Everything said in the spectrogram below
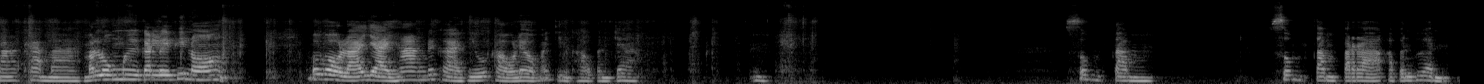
มาค่ะมา มาลงมือกันเลยพี่น้องเบาๆหลายใหญ่ห้างเด้อค่ะหิวเขาแล้วมากินข้าวกันจ้า ส้ มตำส้มตำปลาร้าค่ะเพื่อนๆ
